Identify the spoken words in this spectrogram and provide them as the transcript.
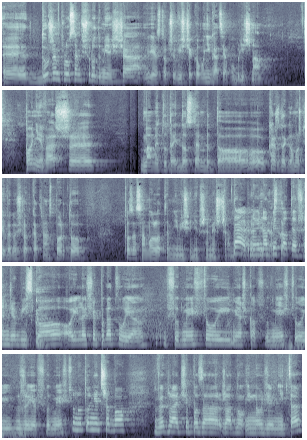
E, Dużym plusem śródmieścia jest oczywiście komunikacja publiczna, ponieważ e, mamy tutaj dostęp do każdego możliwego środka transportu. Poza samolotem nimi się nie przemieszczamy. Tak, no i na miasta. piechotę wszędzie blisko, o ile się pracuje w Śródmieściu i mieszka w Śródmieściu i żyje w Śródmieściu, no to nie trzeba wychlać się poza żadną inną dzielnicę.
